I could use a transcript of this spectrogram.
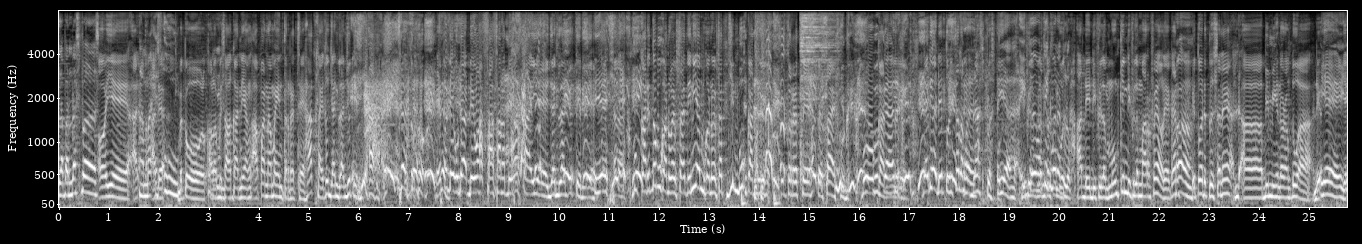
18 plus Oh iya, a- Sama ada SU. betul. Kalau misalkan yang apa nama internet sehat, nah itu jangan dilanjutin. itu itu deh udah dewasa sangat dewasa, iya jangan dilanjutin. Iya. Iya, iya. Nah, bukan itu bukan website ini bukan website gym bukan iya. internet sehat website gym. Bukan. Bukan. iya. Jadi ada tulisan 18 plus. Iya, itu artinya gimana tuh? Ada di film mungkin di film Marvel ya kan. Heeh. Itu ada tulisannya eh, bimbingan orang tua. Dia- Iya, iya,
